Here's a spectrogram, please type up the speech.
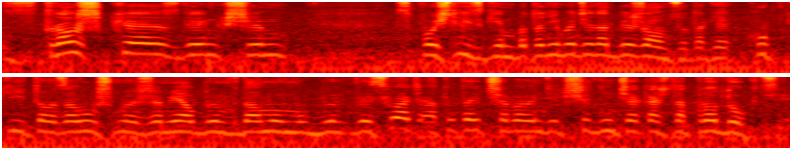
z troszkę z większym z poślizgiem, bo to nie będzie na bieżąco. Tak jak kubki, to załóżmy, że miałbym w domu, mógłbym wysłać, a tutaj trzeba będzie 3 dni czekać na produkcję.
